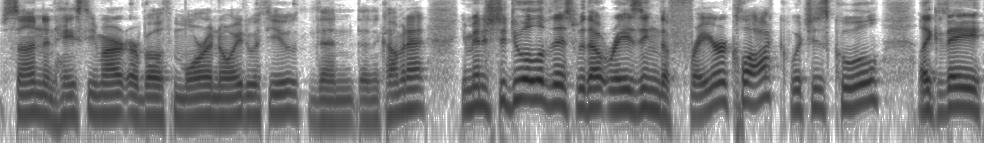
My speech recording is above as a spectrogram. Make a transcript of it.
Sun and Hasty Mart are both more annoyed with you than than the Combinat. You managed to do all of this without raising the Freyr clock, which is cool. Like they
